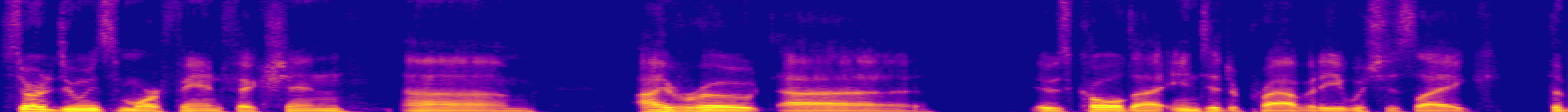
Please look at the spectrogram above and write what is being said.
Started doing some more fan fiction. Um, I wrote, uh, it was called uh, Into Depravity, which is like the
